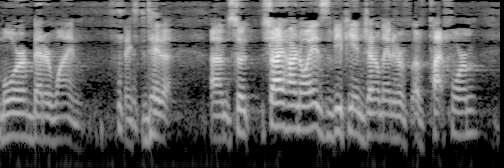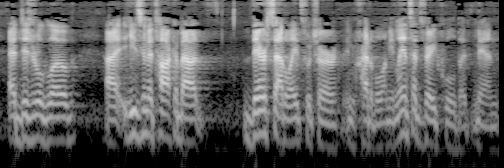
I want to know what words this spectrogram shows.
more better wine, thanks to data. Um, so Shai Harnoy is the VP and General Manager of, of Platform at Digital Globe. Uh, he's going to talk about their satellites, which are incredible. I mean, Landsat's very cool, but man,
